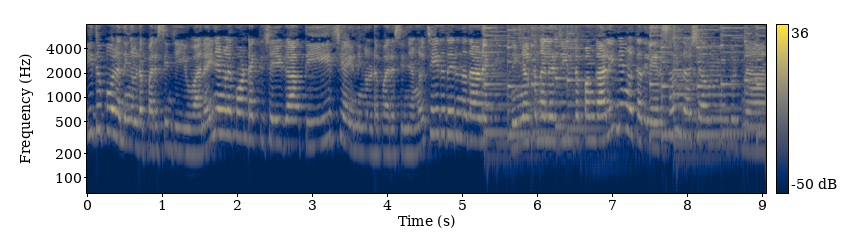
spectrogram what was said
ഇതുപോലെ നിങ്ങളുടെ പരസ്യം ചെയ്യുവാനായി ഞങ്ങളെ കോൺടാക്ട് ചെയ്യുക. തീർച്ചയായും നിങ്ങളുടെ പരസ്യം ഞങ്ങൾ ചെയ്തു തരുന്നതാണ്. നിങ്ങൾക്ക് നല്ലൊരു ജീവിത പങ്കാളി. ഞങ്ങൾക്ക് അതിലേറെ സന്തോഷം. ഗുഡ് നൈറ്റ്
